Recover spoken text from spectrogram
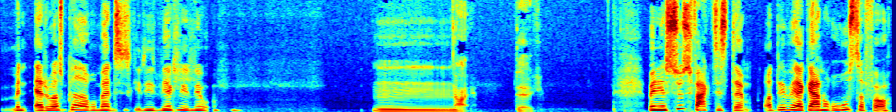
Men er du også pladet romantisk i dit virkelige liv? Mm, nej, det er ikke. Men jeg synes faktisk dem, og det vil jeg gerne rose dig for,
